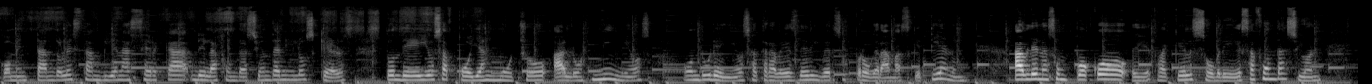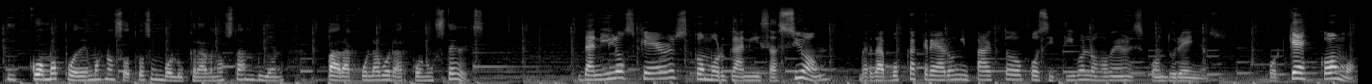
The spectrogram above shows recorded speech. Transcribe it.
comentándoles también acerca de la Fundación Danilos Cares, donde ellos apoyan mucho a los niños hondureños a través de diversos programas que tienen. Háblenos un poco, eh, Raquel, sobre esa fundación y cómo podemos nosotros involucrarnos también para colaborar con ustedes. Danilos Cares como organización, ¿verdad? Busca crear un impacto positivo en los jóvenes hondureños. ¿Por qué? ¿Cómo?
